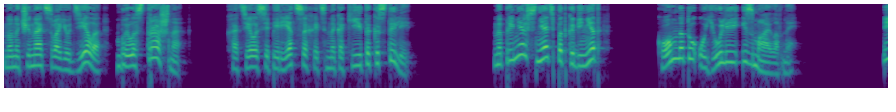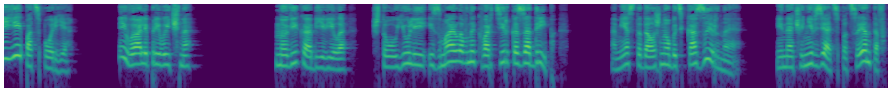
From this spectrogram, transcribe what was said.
Но начинать свое дело было страшно. Хотелось опереться хоть на какие-то костыли. Например, снять под кабинет комнату у Юлии Измайловны. И ей подспорье, и Вале привычно. Но Вика объявила, что у Юлии Измайловны квартирка за дрип, а место должно быть козырное, иначе не взять с пациентов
